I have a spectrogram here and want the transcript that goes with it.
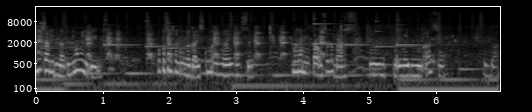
Isali din natin yung liig. Papasasan nyo na guys kung maingay kasi maraming tao sa labas and maingay din yung aso. Diba?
